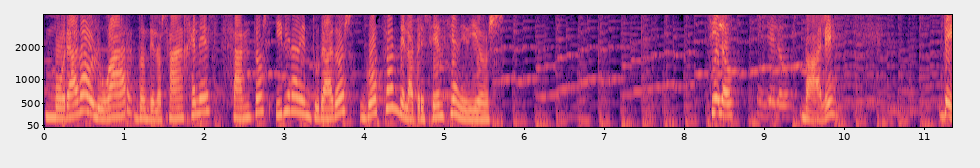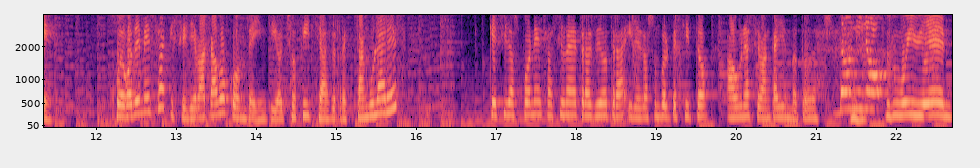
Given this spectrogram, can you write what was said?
morada o lugar donde los ángeles, santos y bienaventurados gozan de la presencia de Dios. Cielo. Vale. D, juego de mesa que se lleva a cabo con 28 fichas rectangulares que si las pones así una detrás de otra y les das un golpecito, a una se van cayendo todas. Dominó. Muy bien.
